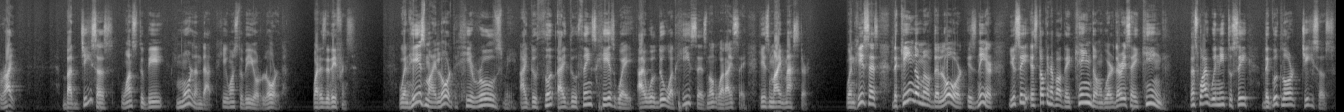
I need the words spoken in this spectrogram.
right? But Jesus wants to be more than that. He wants to be your Lord. What is the difference? When He is my Lord, He rules me. I do, th- I do things His way. I will do what He says, not what I say. He's my master. When He says, the kingdom of the Lord is near, you see, it's talking about the kingdom where there is a king. That's why we need to see the good Lord Jesus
